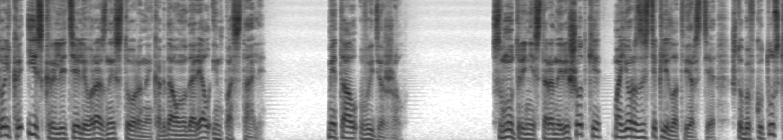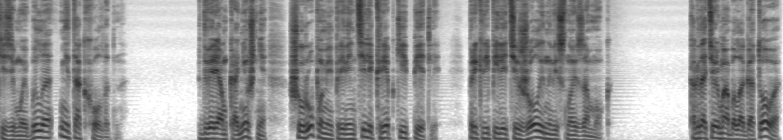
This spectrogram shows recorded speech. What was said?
Только искры летели в разные стороны, когда он ударял им по стали. Металл выдержал. С внутренней стороны решетки майор застеклил отверстие, чтобы в кутузке зимой было не так холодно. К дверям конюшни шурупами привинтили крепкие петли, прикрепили тяжелый навесной замок. Когда тюрьма была готова,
